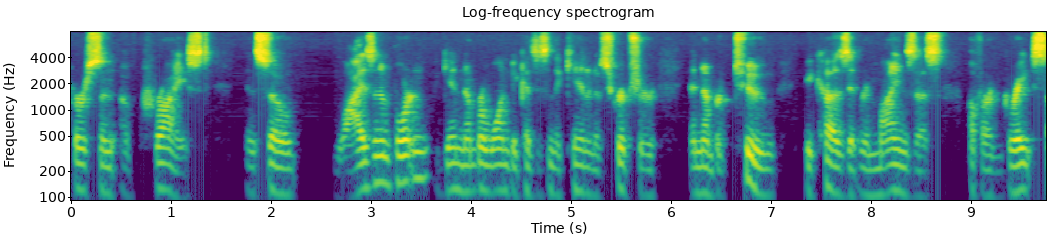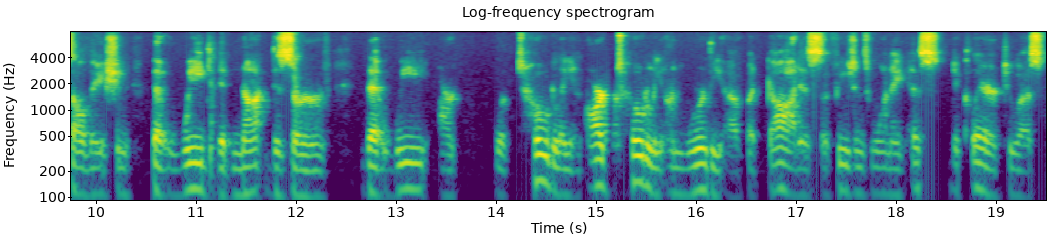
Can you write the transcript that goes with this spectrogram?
person of Christ. And so, why is it important? Again, number one, because it's in the canon of Scripture. And number two, because it reminds us of our great salvation that we did not deserve, that we are were totally and are totally unworthy of. But God, as Ephesians 1 8 has declared to us,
